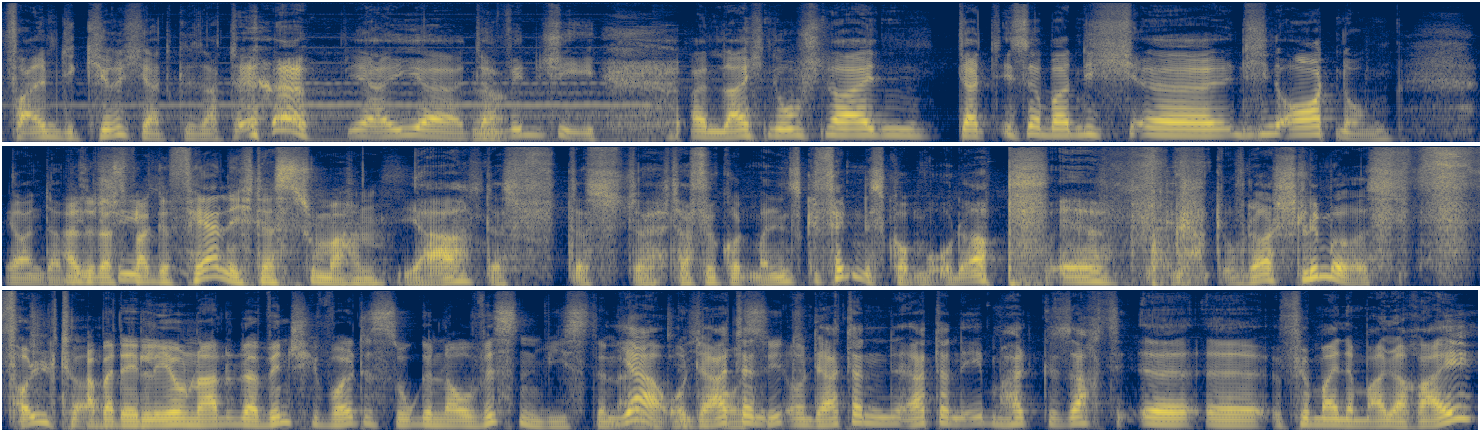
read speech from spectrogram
vor allem die Kirche hat gesagt, ja, hier, Da Vinci, an Leichen rumschneiden, das ist aber nicht, äh, nicht in Ordnung. Ja, da Also das Vinci, war gefährlich, das zu machen. ja, das, das, da- dafür konnte man ins Gefängnis kommen, oder? Pff, äh, oder Schlimmeres, Folter. Aber der Leonardo da Vinci wollte es so genau wissen, wie es denn Ja, eigentlich und er hat, dann, aussieht. und er hat, dann, hat dann eben halt gesagt, äh, äh, für meine Malerei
